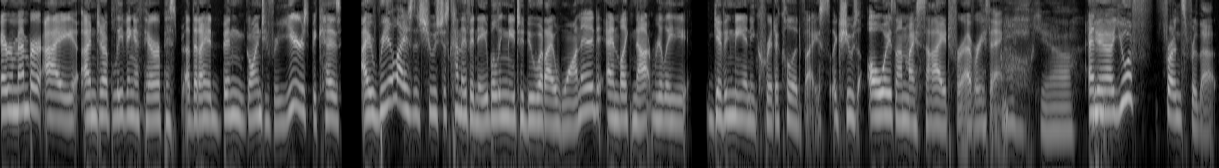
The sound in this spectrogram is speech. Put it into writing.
I remember I ended up leaving a therapist that I had been going to for years because I realized that she was just kind of enabling me to do what I wanted and like not really giving me any critical advice. Like she was always on my side for everything. Oh, yeah. And- yeah, you have friends for that.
